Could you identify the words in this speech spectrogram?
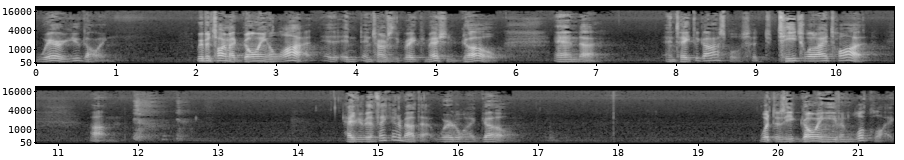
Where are you going? We've been talking about going a lot in, in terms of the Great Commission. Go and, uh, and take the Gospels, teach what I taught. Um, have you been thinking about that? Where do I go? What does going even look like?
